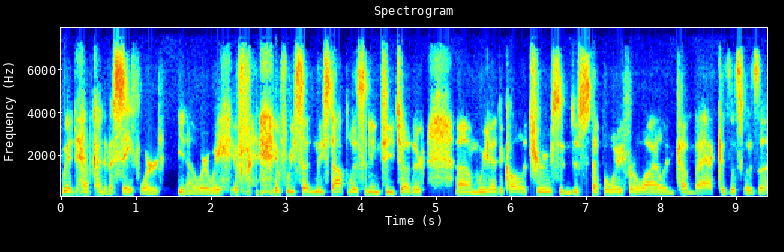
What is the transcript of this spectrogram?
we had to have kind of a safe word, you know, where we if if we suddenly stopped listening to each other, um, we had to call a truce and just step away for a while and come back because this was a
